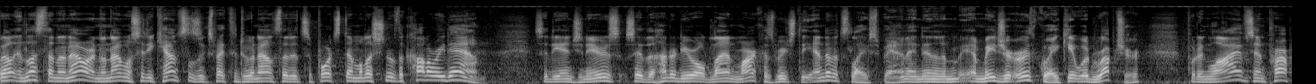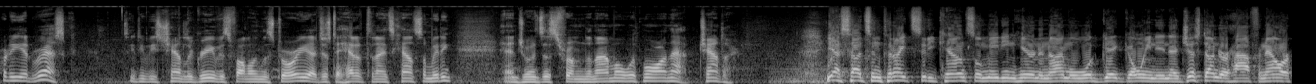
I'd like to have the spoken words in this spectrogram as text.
Well, in less than an hour, Nanaimo City Council is expected to announce that it supports demolition of the Colliery Dam. City engineers say the 100 year old landmark has reached the end of its lifespan, and in a major earthquake, it would rupture, putting lives and property at risk. CTV's Chandler Grieve is following the story uh, just ahead of tonight's council meeting and joins us from Nanaimo with more on that. Chandler. Yes, Hudson, tonight's City Council meeting here in Nanaimo will get going in uh, just under half an hour.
